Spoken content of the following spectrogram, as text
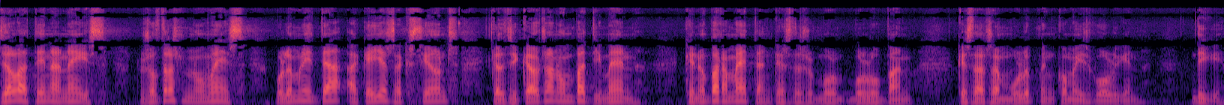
ja la tenen ells. Nosaltres només volem limitar aquelles accions que els causen un patiment, que no permeten que es desenvolupen, que es desenvolupin com ells vulguin. Digui.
